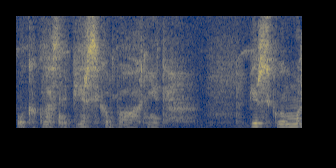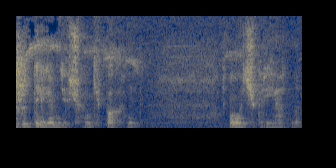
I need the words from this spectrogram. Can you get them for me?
Ой, как классно персиком пахнет. Персиковым мажетелем, девчонки, пахнет. Очень приятно.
